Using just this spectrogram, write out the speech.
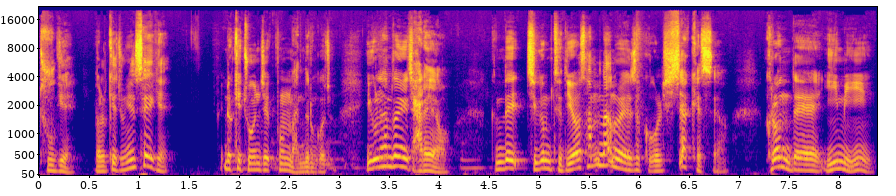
2개, 10개 중에 3개 이렇게 좋은 제품을 만드는 거죠. 이걸 삼성이 잘해요. 근데 지금 드디어 3나노에서 그걸 시작했어요. 그런데 이미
